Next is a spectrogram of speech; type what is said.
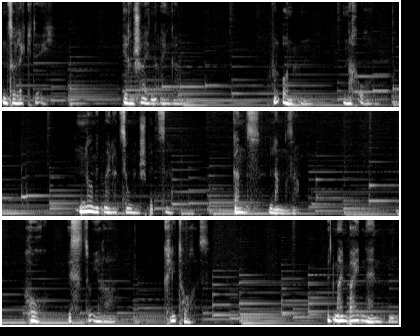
Und so leckte ich ihren Scheideneingang von unten nach oben. Nur mit meiner Zungenspitze, ganz langsam. Hoch bis zu ihrer Klitoris. Mit meinen beiden Händen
